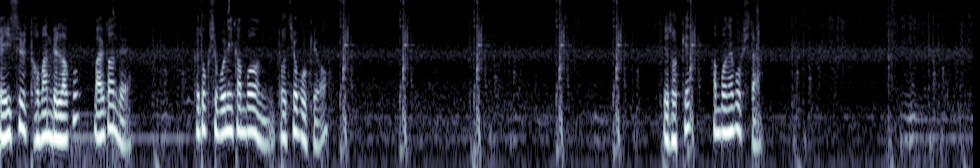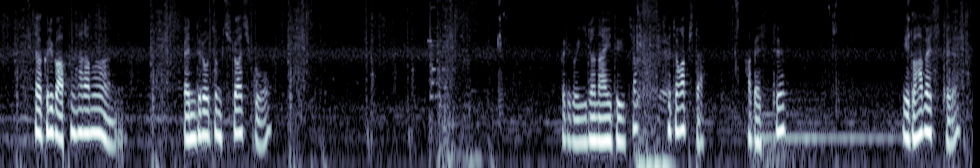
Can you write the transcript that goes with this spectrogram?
베이스를 더 만들라고? 말도 안 돼. 그래도 혹시 모르니까 한번 더 지어볼게요. 여섯 개? 한번 해봅시다. 자, 그리고 아픈 사람은 밴드로 좀 치료하시고 그리고 이런 아이들 있죠? 설정합시다. 하베스트 얘도 하베스트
